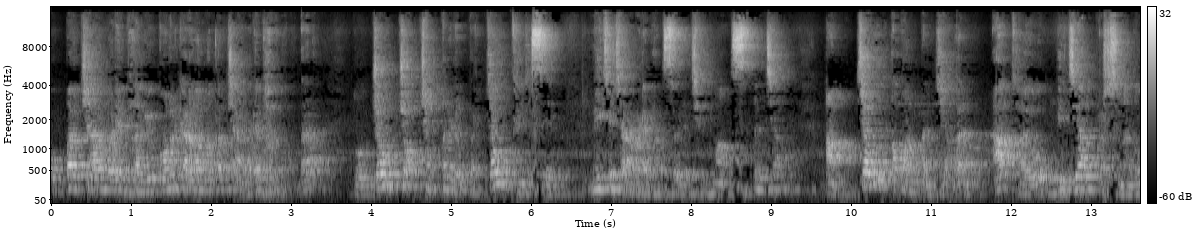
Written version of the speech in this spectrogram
ઉપર ચાર વડે ભાગ્યું કોમન કાઢવાનો મતલબ ચાર વડે ભાગવું બરાબર તો ચૌદ ચોક છપ્પન ઉપર ચૌદ થઈ જશે નીચે ચાર વડે ભાગશો એટલે છેદમાં આવશે પંચાવન આમ ચૌદ અપોન પંચાવન આ થયો બીજા પ્રશ્નનો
